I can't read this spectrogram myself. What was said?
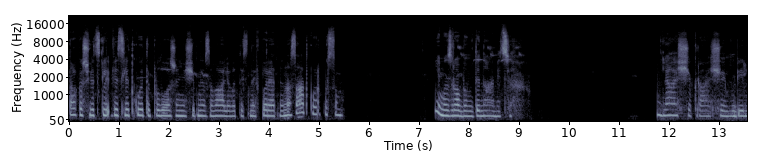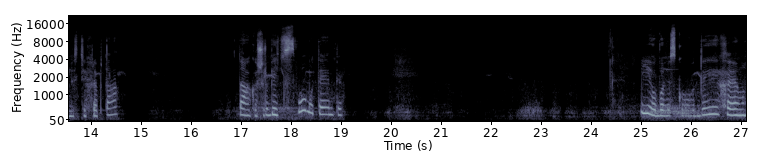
Також відслідкуйте положення, щоб не завалюватись не вперед, не назад корпусом. І ми зробимо в динаміці для ще кращої мобільності хребта. Також робіть в своєму темпі. І обов'язково дихаємо.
